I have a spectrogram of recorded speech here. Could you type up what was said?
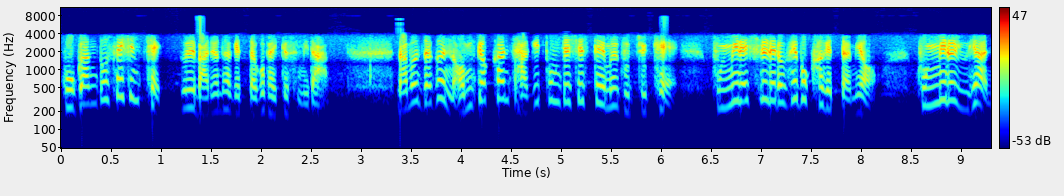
고강도 쇄신책을 마련하겠다고 밝혔습니다. 남 원장은 엄격한 자기 통제 시스템을 구축해 국민의 신뢰를 회복하겠다며 국민을 위한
